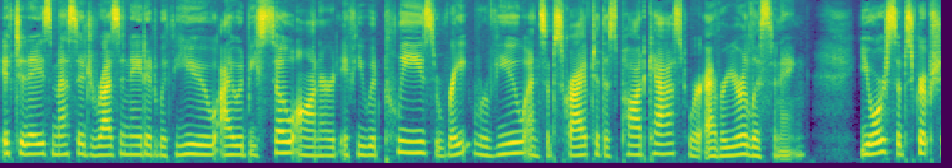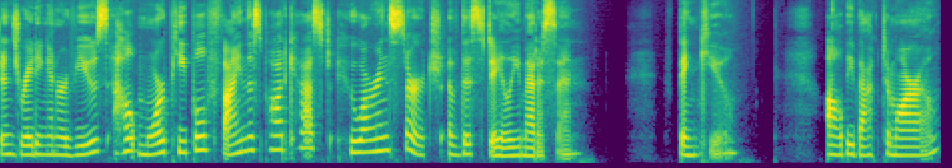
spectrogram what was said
If today's message resonated with you, I would be so honored if you would please rate, review, and subscribe to this podcast wherever you're listening. Your subscriptions, rating, and reviews help more people find this podcast who are in search of this daily medicine. Thank you. I'll be back tomorrow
